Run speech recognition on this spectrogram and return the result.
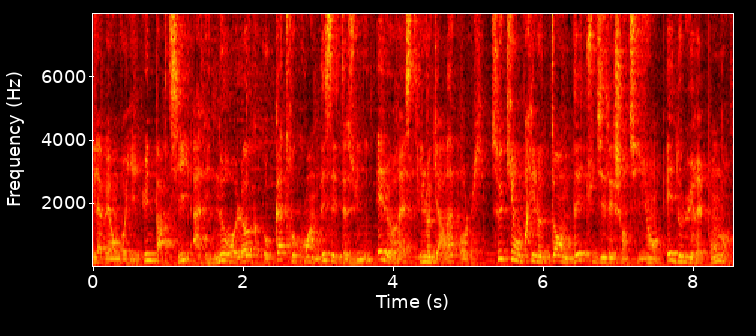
Il avait envoyé une partie à des neurologues aux quatre coins des États-Unis et le reste, il le garda pour lui. Ceux qui ont pris le temps d'étudier l'échantillon et de lui répondre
